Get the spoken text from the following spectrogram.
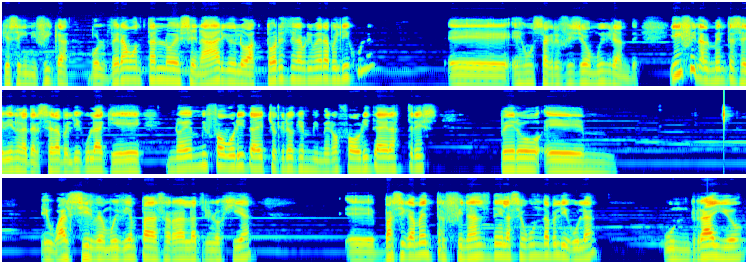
que significa volver a montar los escenarios y los actores de la primera película, eh, es un sacrificio muy grande. Y finalmente se viene la tercera película que no es mi favorita, de hecho creo que es mi menos favorita de las tres, pero em, igual sirve muy bien para cerrar la trilogía. Eh, básicamente al final de la segunda película, un rayo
